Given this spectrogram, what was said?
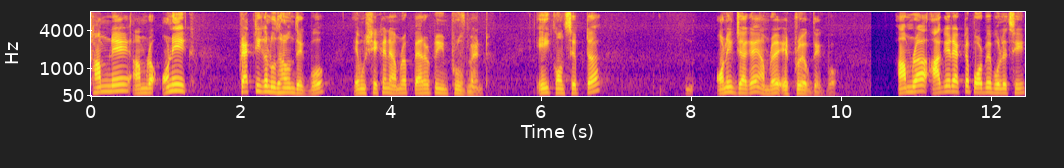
সামনে আমরা অনেক প্র্যাকটিক্যাল উদাহরণ দেখব এবং সেখানে আমরা প্যারোটি ইমপ্রুভমেন্ট, এই কনসেপ্টটা অনেক জায়গায় আমরা এর প্রয়োগ দেখব। আমরা আগের একটা পর্বে বলেছি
